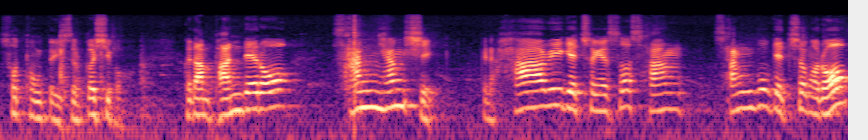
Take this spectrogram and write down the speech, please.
소통도 있을 것이고 그 다음 반대로 상향식 하위 계층에서 상 상부 계층으로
